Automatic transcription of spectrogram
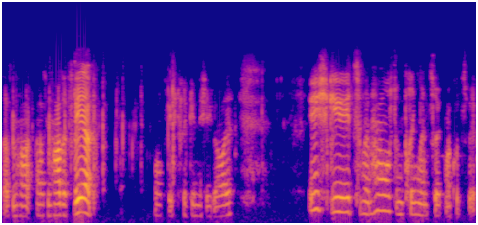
Da ist ein, ha da ist ein Hase. Stirb! Okay, ich kriege ihn nicht egal. Ich gehe zu meinem Haus und bringe mein Zeug mal kurz weg.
